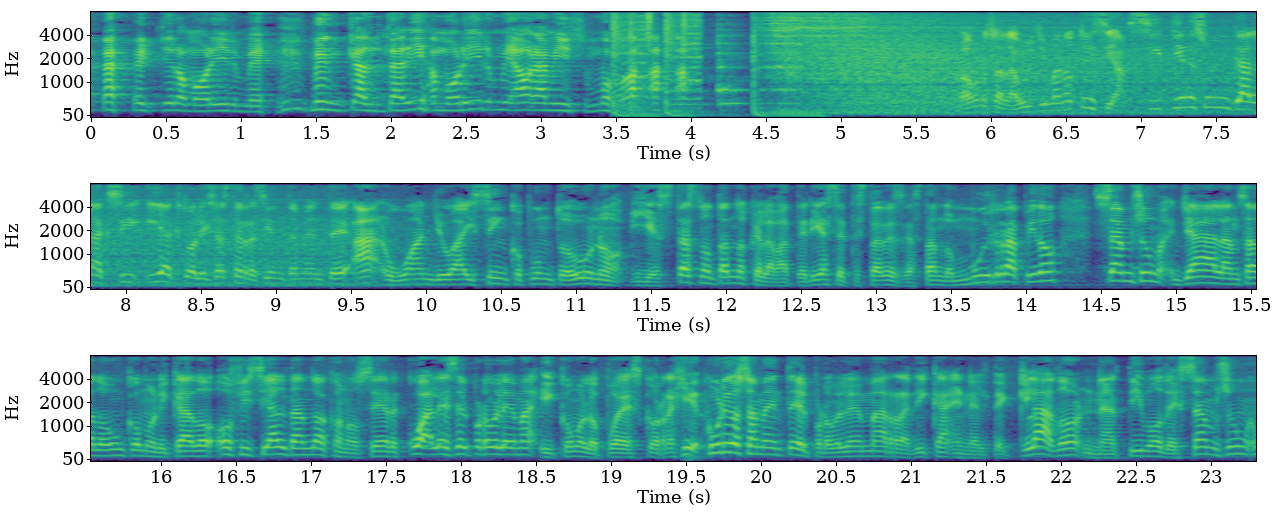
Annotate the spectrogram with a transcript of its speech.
Quiero morirme, me encantaría morirme ahora mismo. Vamos a la última noticia. Si tienes un Galaxy y actualizaste recientemente a One UI 5.1 y estás notando que la batería se te está desgastando muy rápido, Samsung ya ha lanzado un comunicado oficial dando a conocer cuál es el problema y cómo lo puedes corregir. Curiosamente, el problema radica en el teclado nativo de Samsung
